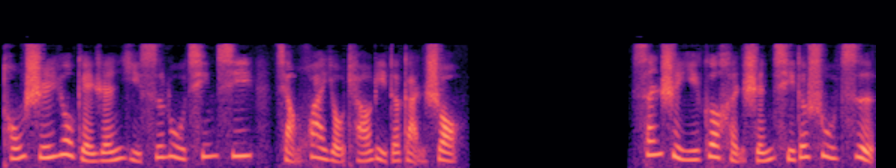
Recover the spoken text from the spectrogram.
同时又给人以思路清晰、讲话有条理的感受。三是一个很神奇的数字，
